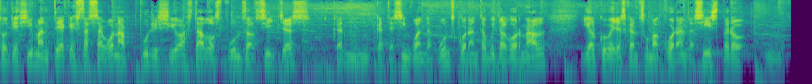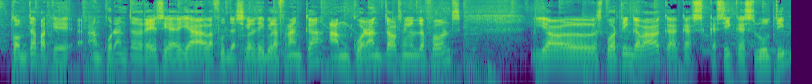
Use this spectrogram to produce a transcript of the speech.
Tot i així manté aquesta segona posició, està a dos punts dels Sitges, que, que té 50 punts, 48 al Gornal, i el Cubelles, que en suma 46, però mm, compte, perquè amb 43 ja hi ha la Fundació de Vilafranca, amb 40 el Sant Ildefons, i l'Sporting Gavà, que, que, que sí, que és l'últim,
